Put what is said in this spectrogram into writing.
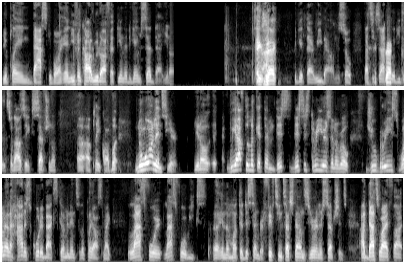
you're playing basketball. And even Kyle Rudolph at the end of the game said that, you know. Exactly. To get that rebound. And so that's exactly, exactly. what he did. So that was an exceptional uh, play call. But New Orleans here, you know, we have to look at them. This this is three years in a row. Drew Brees, one of the hottest quarterbacks coming into the playoffs, Mike. Last four last four weeks uh, in the month of December, 15 touchdowns, zero interceptions. Uh, that's why I thought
